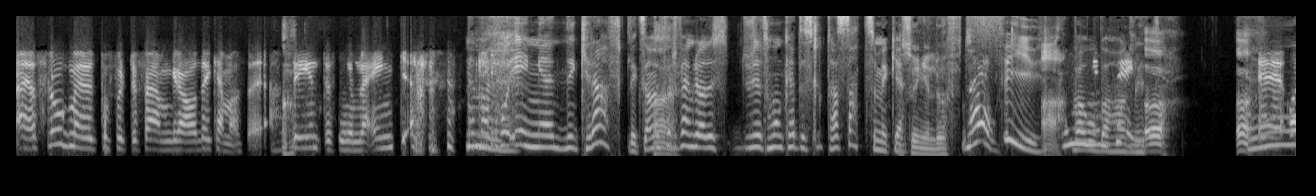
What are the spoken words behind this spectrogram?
Jag slog mig ut på 45 grader kan man säga. Det är inte så himla enkelt. Men man får ingen kraft liksom. Men Nej. 45 grader, du vet, hon kan inte ta sats så mycket. Så ingen luft. Nej. Fy, Ah. vad obehagligt. Eh, och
